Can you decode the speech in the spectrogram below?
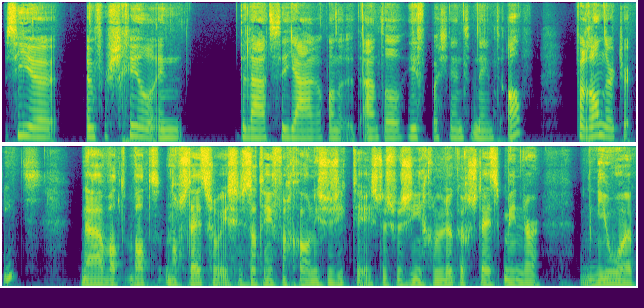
zie je een verschil in de laatste jaren van het aantal HIV-patiënten neemt af? Verandert er iets? Nou, wat, wat nog steeds zo is, is dat HIV een chronische ziekte is. Dus we zien gelukkig steeds minder nieuwe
